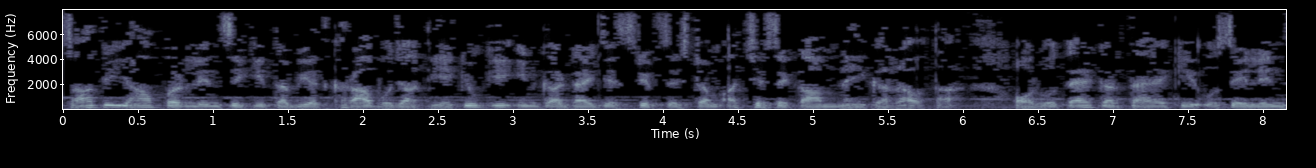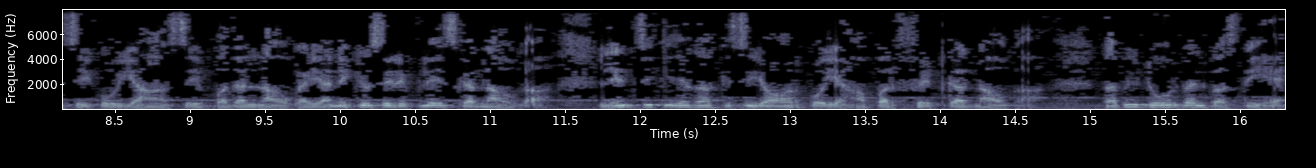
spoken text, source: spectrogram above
साथ ही यहाँ पर लिंसी की तबीयत खराब हो जाती है, क्योंकि इनका डाइजेस्टिव सिस्टम अच्छे से काम नहीं कर रहा होता, और वो तय करता है कि उसे लिंसी को यहाँ से बदलना होगा, यानी कि उसे रिप्लेस करना होगा। लिंसी की जगह किसी और को यहाँ पर फिट करना होगा। तभी डोरबेल बजती है,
